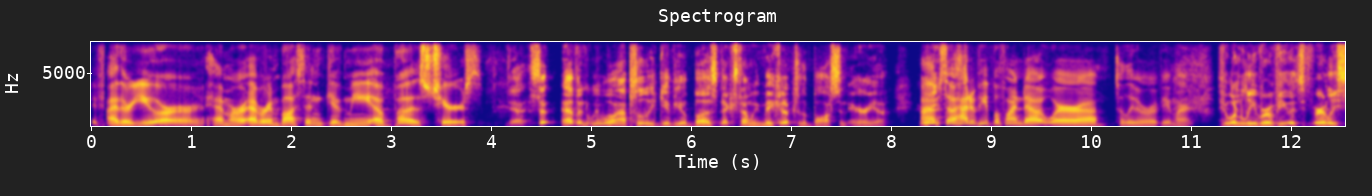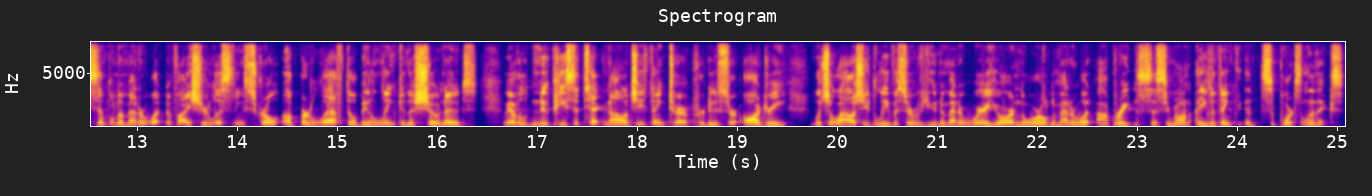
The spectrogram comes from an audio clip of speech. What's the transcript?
If either you or him are ever in Boston, give me a buzz. Cheers. Yeah. So, Evan, we will absolutely give you a buzz next time we make it up to the Boston area. Um, so, how do people find out where uh, to leave a review, Mark? If you want to leave a review, it's fairly simple. No matter what device you're listening, scroll up or left. There'll be a link in the show notes. We have a new piece of technology, thanks to our producer, Audrey, which allows you to leave us a review no matter where you are in the world, no matter what operating system you're on. I even think it supports Linux.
